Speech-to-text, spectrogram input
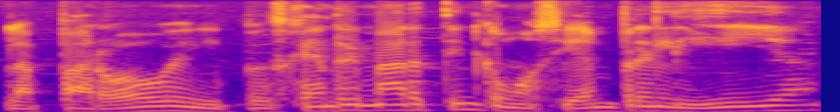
la paró. Y pues Henry Martin, como siempre en liguilla,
